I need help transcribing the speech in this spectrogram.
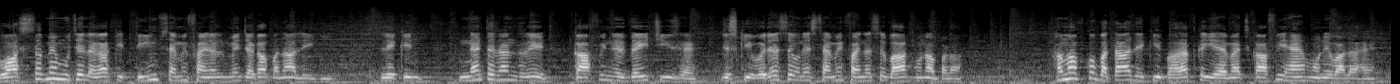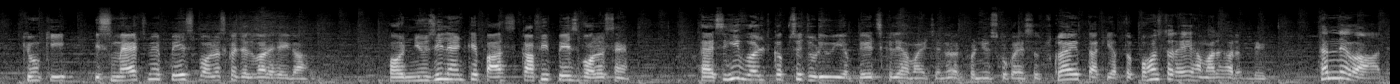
वास्तव में मुझे लगा कि टीम सेमीफाइनल में जगह बना लेगी, लेकिन नेट रन रेट काफ़ी निर्दयी चीज़ है, जिसकी वजह से उन्हें सेमीफाइनल से बाहर होना पड़ा। हम आपको बता दें कि भारत का यह मैच काफ़ी अहम होने वाला है, क्योंकि इस मैच में पेस बॉलर्स का जलवा रहेगा, और न्यूजीलैंड के पास काफ़ी पेस बॉलर्स हैं। ऐसी ही वर्ल्ड कप से जुड़ी हुई अपडेट्स के लिए हमारे चैनल पर न्यूज़ को करें सब्सक्राइब ताकि आप तक तो पहुँचता रहे हमारा हर अपडेट धन्यवाद।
